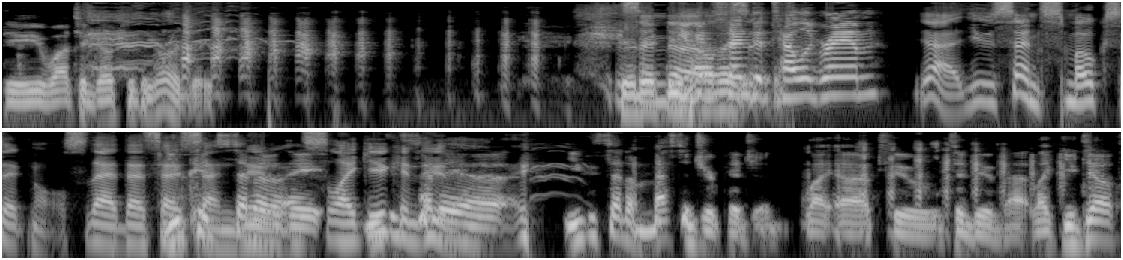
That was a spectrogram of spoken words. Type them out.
"Do you want to go to the orgy?" Should Send, it uh, You can send a telegram. Yeah, you send smoke signals that that says send, send a- like you you, can send do a, that. you can send a messenger pigeon like uh, to to do that. Like you don't.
